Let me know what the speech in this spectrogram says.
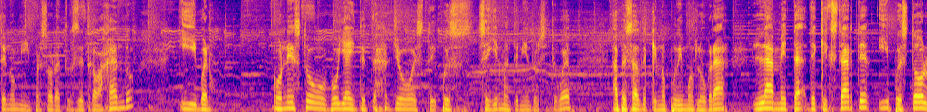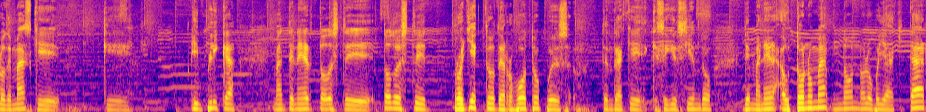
Tengo mi impresora 3D trabajando. Y bueno, con esto voy a intentar yo este, pues, seguir manteniendo el sitio web. A pesar de que no pudimos lograr la meta de Kickstarter y pues todo lo demás que, que implica mantener todo este todo este proyecto de Roboto pues tendrá que, seguir siendo de manera autónoma. No no lo voy a quitar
